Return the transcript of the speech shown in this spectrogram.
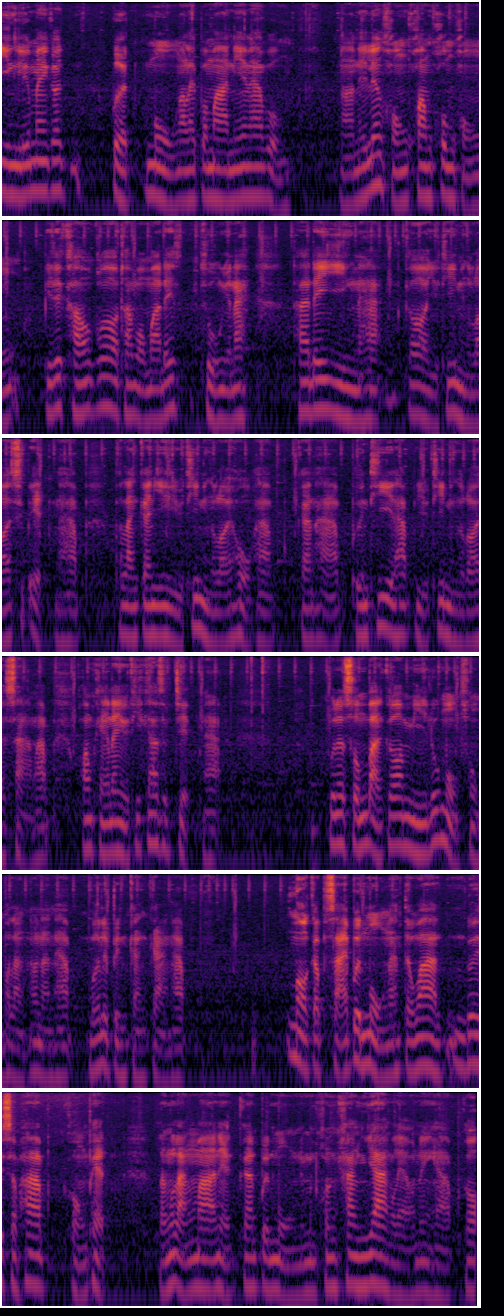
ยิงหรือไม่ก็เปิดหม่งอะไรประมาณนี้นะครับผมในเรื่องของความคมของปีเตอร์เขาก็ทำออกมาได้สูงอยู่นะ ถ้าได้ยิงนะฮะก็อยู่ที่ 111 นะครับ พลังการยิงอยู่ที่ 106 ครับ การหาพื้นที่นะครับอยู่ที่ 103 ครับ ความแข็งแรงอยู่ที่ 97 นะฮะคุณสมบัติก็มีลูกหม่งทรงพลังเท่านั้นครับเมื่อเลยเป็นกลางๆครับ เหมาะกับสายเปิดหม่งนะแต่ว่าด้วยสภาพของแพท หลังๆมาเนี่ยการเปิดหมงเนี่ยมันค่อนข้างยากแล้วนะครับ ก็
